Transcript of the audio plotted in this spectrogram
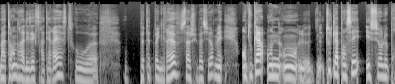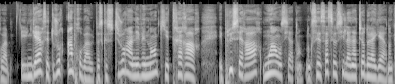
m'attendre à des extraterrestres ou, euh, ou peut-être pas une grève, ça je suis pas sûre, mais en tout cas, toute la pensée est sur le probable. Et une guerre, c'est toujours improbable, parce que c'est toujours un événement qui est très rare. Et plus c'est rare, moins on s'y attend. Donc c'est ça, c'est aussi la nature de la guerre. Donc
